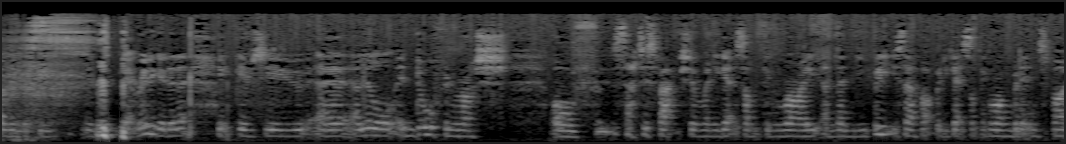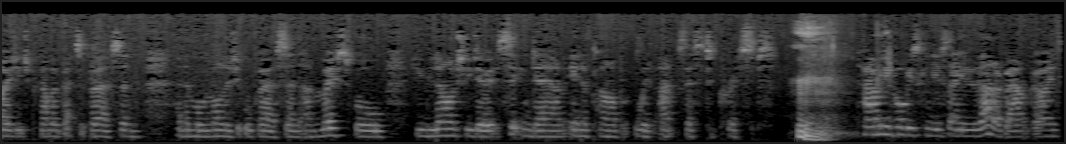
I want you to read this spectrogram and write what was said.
I mean, if you, you know, get really good at it, it gives you uh, a little endorphin rush of satisfaction when you get something right, and then you beat yourself up when you get something wrong, but it inspires you to become a better person and a more knowledgeable person. And most of all, you largely do it sitting down in a pub with access to crisps. Hmm. How many hobbies can you say that about, guys?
